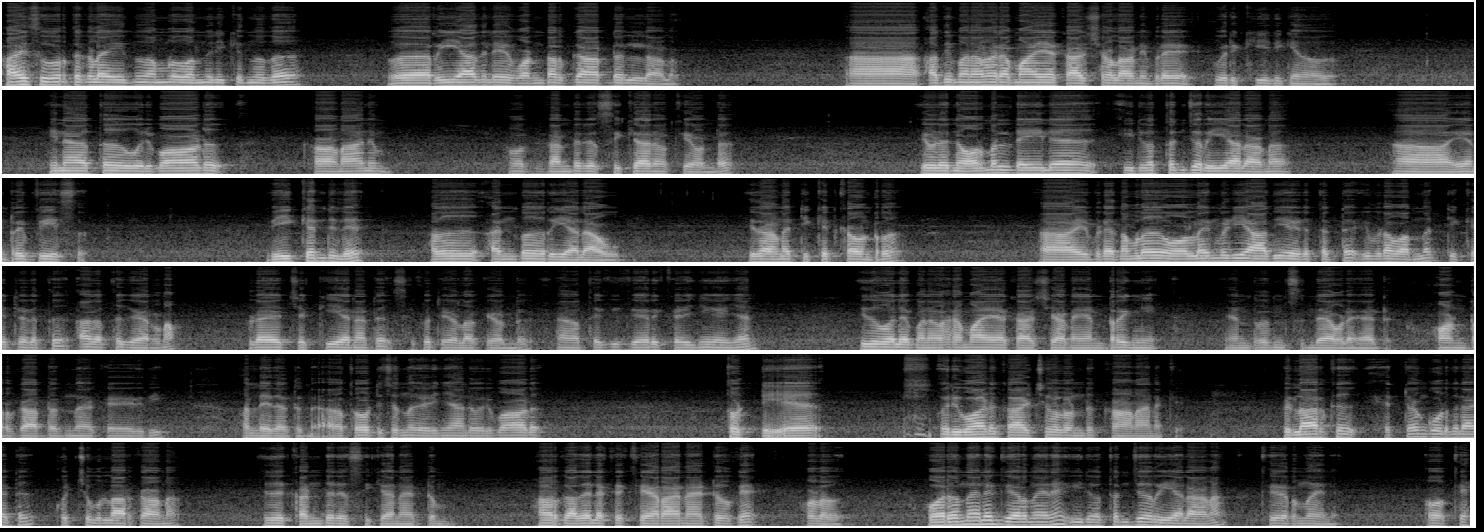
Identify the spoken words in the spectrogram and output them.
Hi സുഹൃത്തുക്കളെ ഇന്ന് നമ്മൾ വന്നിരിക്കുന്നത് റിയാദിലെ വണ്ടർ ഗാർഡനിലാണ്. അതിമനോഹരമായ കാഴ്ചകളാണ് ഇവിടെ ഒരുക്കിയിരിക്കുന്നത്. ഇതിനകത്ത് ഒരുപാട് കാണാനും നമുക്ക് കണ്ട് രസിക്കാനും ഒക്കെ ഉണ്ട്. ഇവിടെ നോർമൽ ഡേയിൽ ഇരുപത്തഞ്ച് റിയാലാണ് എൻട്രി ഫീസ്. വീക്കെൻഡിൽ അത് അൻപത് റിയാലാവും. ഇതാണ് ടിക്കറ്റ് കൗണ്ടർ ഇവിടെ നമ്മൾ ഓൺലൈൻ വഴി ആദ്യം എടുത്തിട്ട് ഇവിടെ വന്ന് ടിക്കറ്റ് എടുത്ത് അകത്ത് കയറണം. ഇവിടെ ചെക്ക് ചെയ്യാനായിട്ട് സെക്യൂരിറ്റികളൊക്കെ ഉണ്ട്. ഇതിനകത്തേക്ക് കയറി കഴിഞ്ഞ് കഴിഞ്ഞാൽ ഇതുപോലെ മനോഹരമായ കാഴ്ചയാണ് എൻട്രിങ് എൻട്രൻസിന്റെ അവിടെ ആയിട്ട്. വണ്ടർ ഗാർഡൻ എന്നൊക്കെ എഴുതി നല്ല ഇതായിട്ടുണ്ട്. അകത്തോട്ട് ചെന്ന് കഴിഞ്ഞാൽ ഒരുപാട് തൊട്ടി ഒരുപാട് കാഴ്ചകളുണ്ട് കാണാനൊക്കെ. പിള്ളേർക്ക് ഏറ്റവും കൂടുതലായിട്ട് കൊച്ചു പിള്ളേർക്കാണ് ഇത് കണ്ട് രസിക്കാനായിട്ടും അവർക്ക് അതിലൊക്കെ കയറാനായിട്ടുമൊക്കെ ഉള്ളത്. ഓരോന്നേലും കയറുന്നതിന് ഇരുപത്തഞ്ച് റിയാലാണ് കയറുന്നതിന് ഓക്കെ.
